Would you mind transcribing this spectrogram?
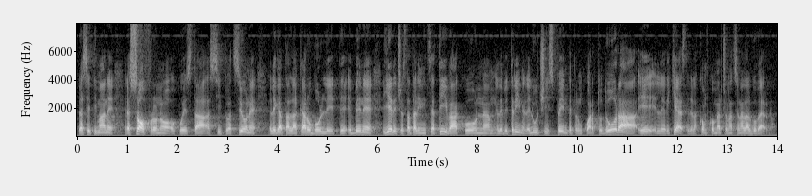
da settimane, eh, soffrono questa situazione legata al caro bollette. Ebbene, ieri c'è stata l'iniziativa con eh, le vetrine, le luci spente per un quarto d'ora e le richieste della Confcommercio Nazionale al Governo.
